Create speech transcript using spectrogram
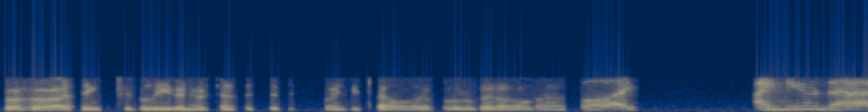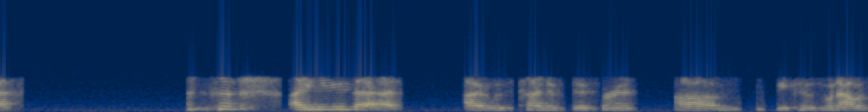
for her. I think to believe in her sensitivity. Why don't you tell her a little bit of all that? Well, I I knew that I knew that I was kind of different um, because when I was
